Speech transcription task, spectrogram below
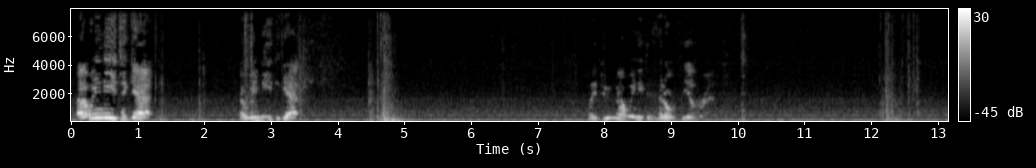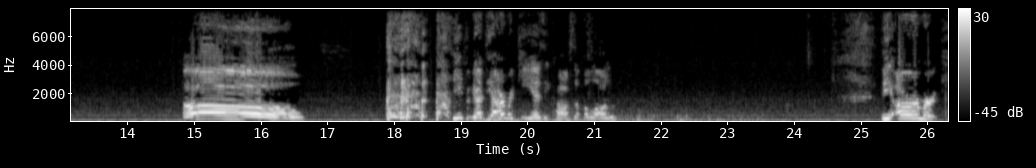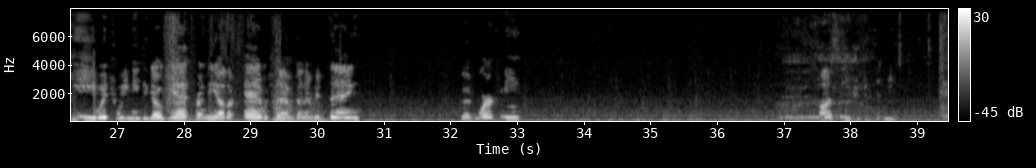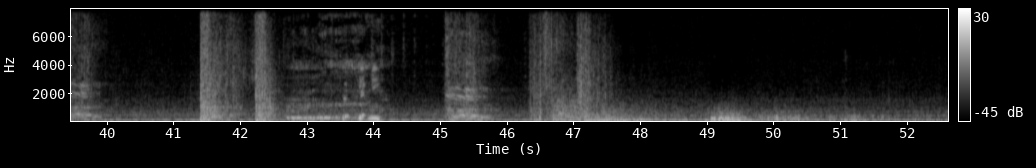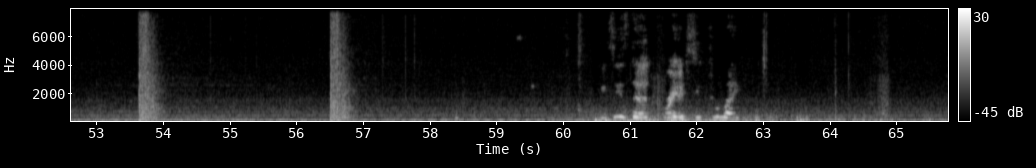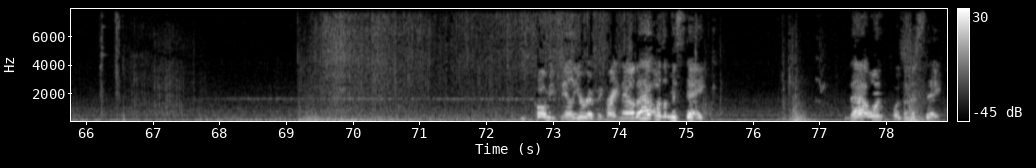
Uh, we need to get. Uh, we need to get. I do know we need to head over to the other end. Oh! he forgot the armor key as he coughs up a lung. The armor key, which we need to go get from the other end, which I haven't done everything. Good work, me. Honestly, you should just hit me. Just get me. PC is dead. Great, I two of my call me failure epic right now. That was a mistake. That one was a mistake.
